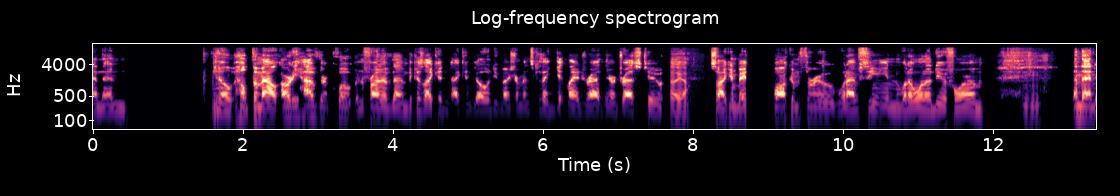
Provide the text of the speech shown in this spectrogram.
and then you know help them out. I Already have their quote in front of them because I can I can go and do measurements because I can get my address their address too, Oh, yeah. so I can basically walk them through what I've seen, what I want to do for them. Mhm. And then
